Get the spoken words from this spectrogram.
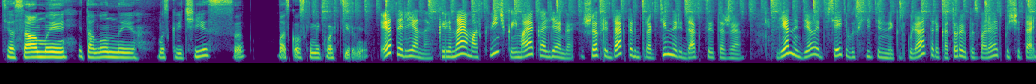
те самые эталонные москвичи с московскими квартирами. Это Лена, коренная москвичка и моя коллега, шеф-редактор интерактивной редакции «Этаже». Лена делает все эти восхитительные калькуляторы, которые позволяют посчитать,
